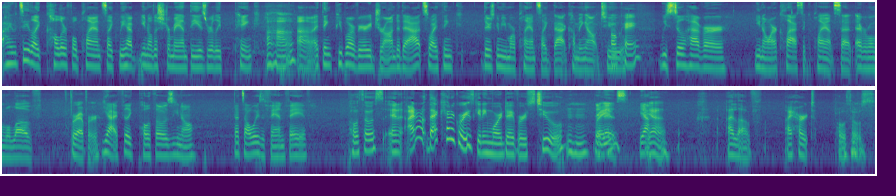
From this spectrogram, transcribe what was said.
I would say, like colorful plants. Like we have, you know, the Stromanthe is really pink. Uh huh. Um, I think people are very drawn to that. So I think there's going to be more plants like that coming out too. Okay. We still have our, you know, our classic plants that everyone will love. Forever. Yeah, I feel like pothos, you know, that's always a fan fave. Pothos. And I don't, that category is getting more diverse too. Mm-hmm. Right? is. Yeah. Yeah. I love, I heart pothos.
